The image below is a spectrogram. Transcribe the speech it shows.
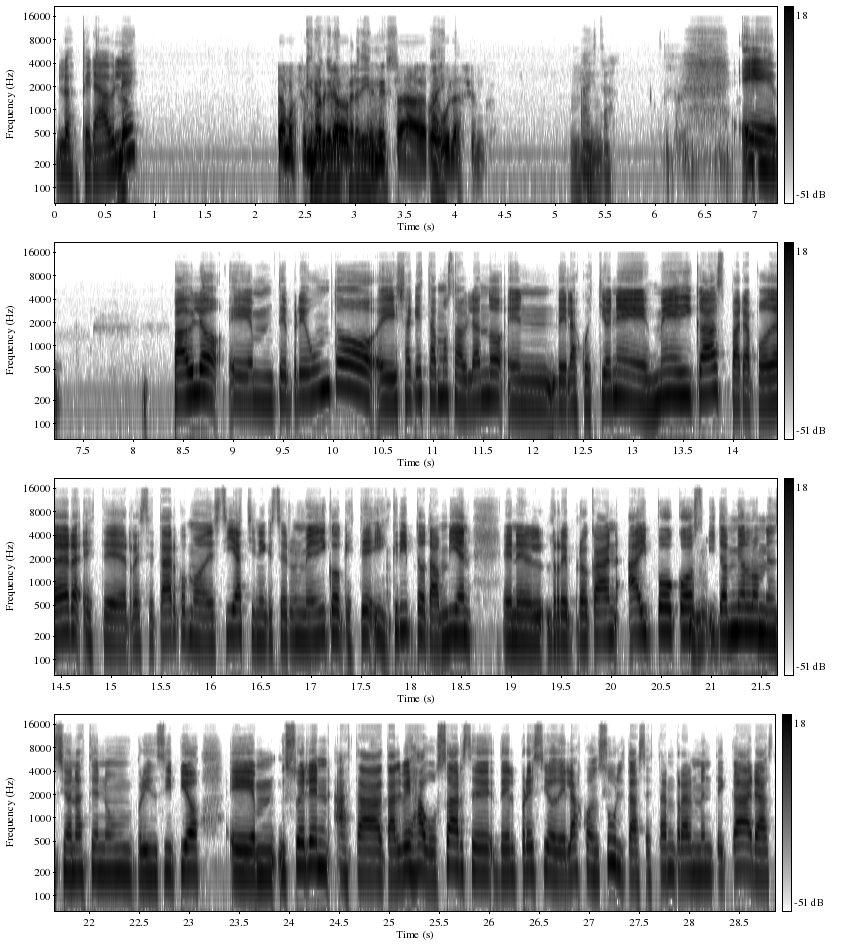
¿Lo esperable? estamos embarcados en esa regulación. Ahí está. Eh, Pablo, em, te pregunto, eh, ya que estamos hablando de las cuestiones médicas, para poder este, recetar, como decías, tiene que ser un médico que esté inscripto también en el ReproCan. Hay pocos, y también lo mencionaste en un principio, em, suelen hasta tal vez abusarse del precio de las consultas, están realmente caras.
